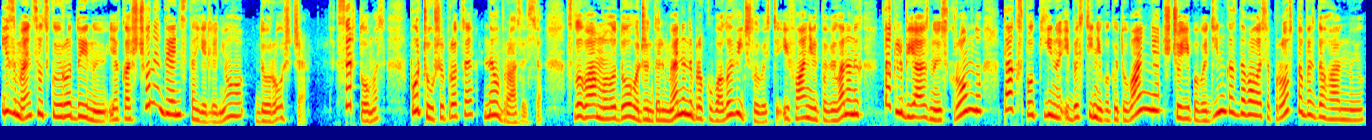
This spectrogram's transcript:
із менсфілдською родиною, яка щонедень стає для нього дорожче. Сер Томас, почувши про це, не образився. Словам молодого джентльмена не бракувало вічливості, і Фані відповіла на них так люб'язно і скромно, так спокійно і без тіні кокетування, що її поведінка здавалася просто бездоганною.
